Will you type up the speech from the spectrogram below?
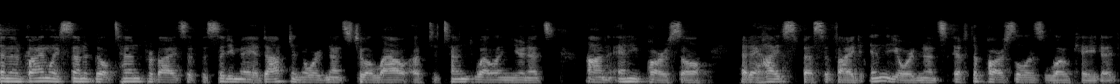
And then finally, Senate Bill 10 provides that the city may adopt an ordinance to allow up to 10 dwelling units on any parcel at a height specified in the ordinance if the parcel is located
